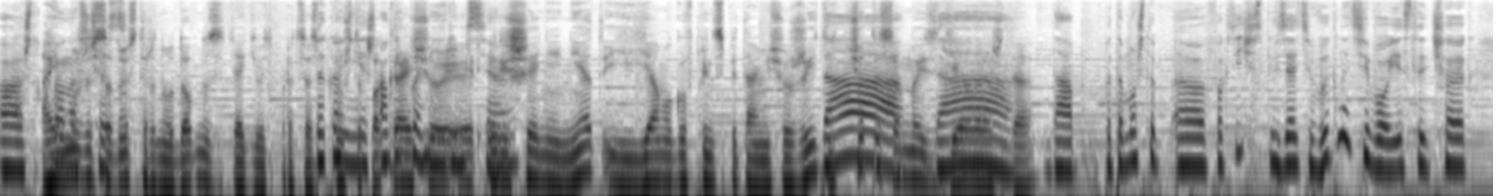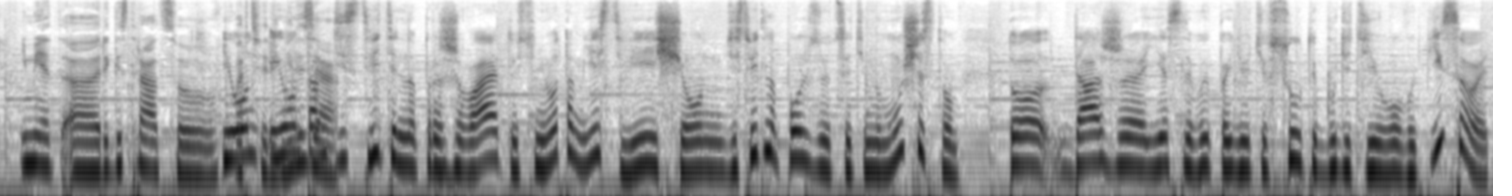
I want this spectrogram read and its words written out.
а, что А ему же, с сейчас- одной стороны, удобно затягивать процесс, Да, потому конечно. что А пока как еще помиримся? ре- решения нет, и я могу, в принципе, там еще жить. Да, и что ты со мной да, сделаешь, да? Да, потому что э, фактически взять и выгнать его, если человек имеет э, регистрацию в И он, квартире, и он нельзя. там действительно проживает, то есть у него там есть вещи, он действительно пользуется этим имуществом, то даже если вы пойдете в суд и будете его выписывать,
